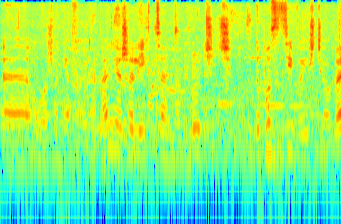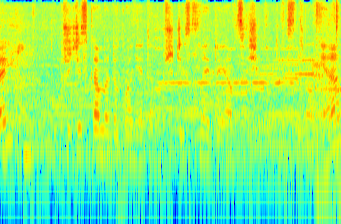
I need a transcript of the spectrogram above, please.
e, ułożenia fotela. Jeżeli chcemy wrócić do pozycji wyjściowej, przyciskamy dokładnie ten przycisk znajdujący się po tej stronie.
